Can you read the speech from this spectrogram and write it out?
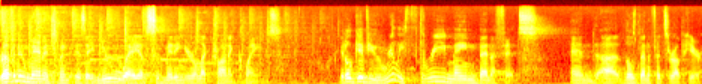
Revenue management is a new way of submitting your electronic claims. It'll give you really three main benefits, and uh, those benefits are up here.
